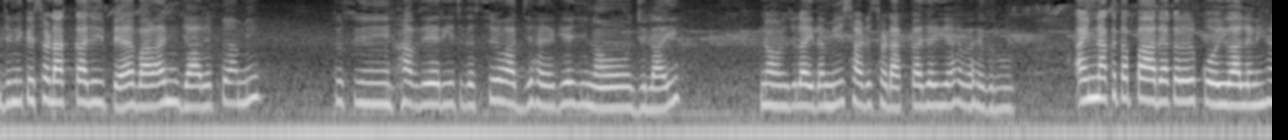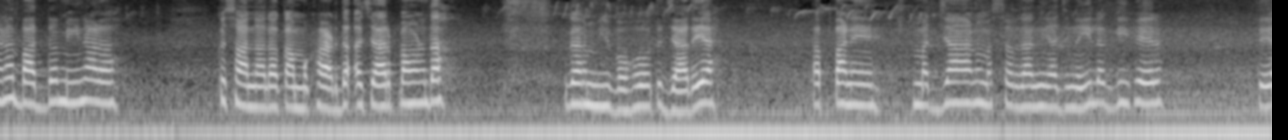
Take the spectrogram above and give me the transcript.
ਜਿਵੇਂ ਕਿ ਸੜਾਕਾ ਜਿਹੀ ਪਿਆ ਬਾਲਾ ਨਹੀਂ ਜ਼ਿਆਦਾ ਪਿਆ ਮੀਂਹ। ਤੁਸੀਂ ਆਪਦੇ ਏਰੀਆ 'ਚ ਦੱਸਿਓ, ਅੱਜ ਹੈਗੇ ਜੀ 9 ਜੁਲਾਈ। 9 ਜੁਲਾਈ ਦਾ ਮੀਂਹ ਸਾਡੇ ਸੜਾਕਾ ਜਾਈ ਹੈ ਵਾਹਿਗੁਰੂ। ਇੰਨਾ ਕੁ ਤਾਂ ਪਾ ਦਿਆ ਕਰੋ, ਕੋਈ ਗੱਲ ਨਹੀਂ, ਹਨਾ? ਵੱਧ ਮੀਂਹ ਨਾਲ ਕਿਸਾਨਾਂ ਦਾ ਕੰਮ ਖੜਦਾ, ਅਚਾਰ ਪਾਉਣ ਦਾ। ਗਰਮੀ ਬਹੁਤ ਜ਼ਿਆਦਾ ਆ। ਆਪਾਂ ਨੇ ਮੱਝਾਂ ਨੂੰ ਮੱਛਰਦਾਨੀ ਅੱਜ ਨਹੀਂ ਲੱਗੀ ਫੇਰ। ਤੇ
